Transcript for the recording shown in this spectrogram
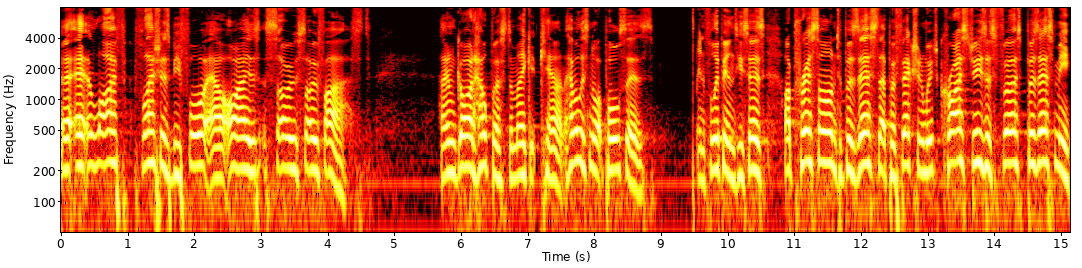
Uh, life flashes before our eyes so, so fast. And God, help us to make it count. Have a listen to what Paul says. In Philippians, he says, I press on to possess that perfection which Christ Jesus first possessed me.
